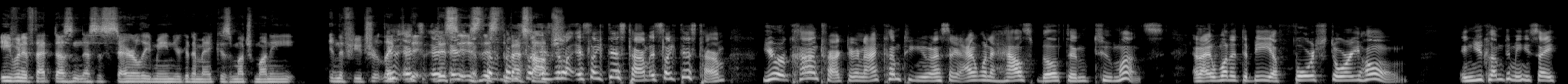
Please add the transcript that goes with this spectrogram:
even if that doesn't necessarily mean you're going to make as much money in the future? Like it's, th- this it, is it, this but- the but best it's option? It's like, it's like this time. It's like this time. You're a contractor, and I come to you and I say I want a house built in two months, and I want it to be a four story home. And you come to me and you say,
